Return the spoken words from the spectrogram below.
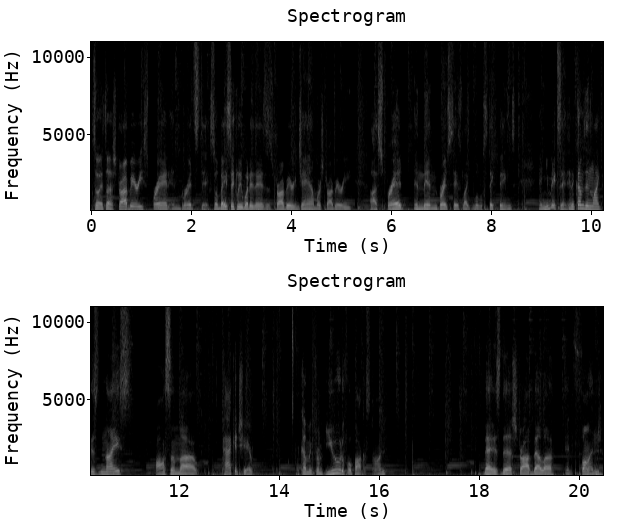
so it's a strawberry spread and breadstick. So basically, what it is is strawberry jam or strawberry uh, spread, and then breadsticks like little stick things, and you mix it, and it comes in like this nice, awesome uh, package here, coming from beautiful Pakistan. That is the Strawbella and Fun.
